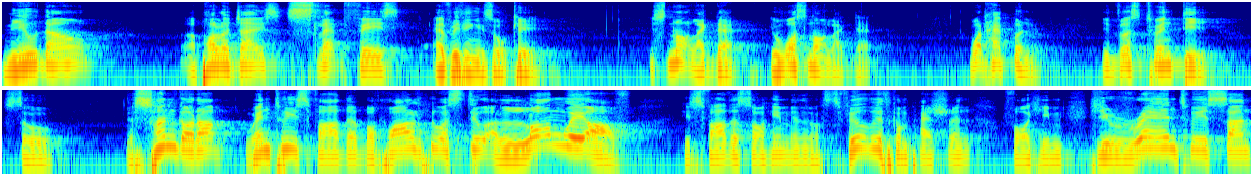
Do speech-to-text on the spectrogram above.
Kneel down, apologize, slap face, everything is okay. It's not like that. It was not like that. What happened? In verse 20, so the son got up, went to his father, but while he was still a long way off, his father saw him and was filled with compassion for him. He ran to his son,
